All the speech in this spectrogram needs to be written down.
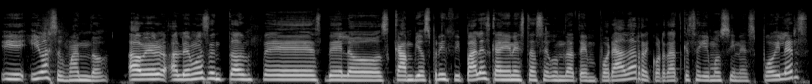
Y iba sumando. A ver, hablemos entonces de los cambios principales que hay en esta segunda temporada. Recordad que seguimos sin spoilers.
